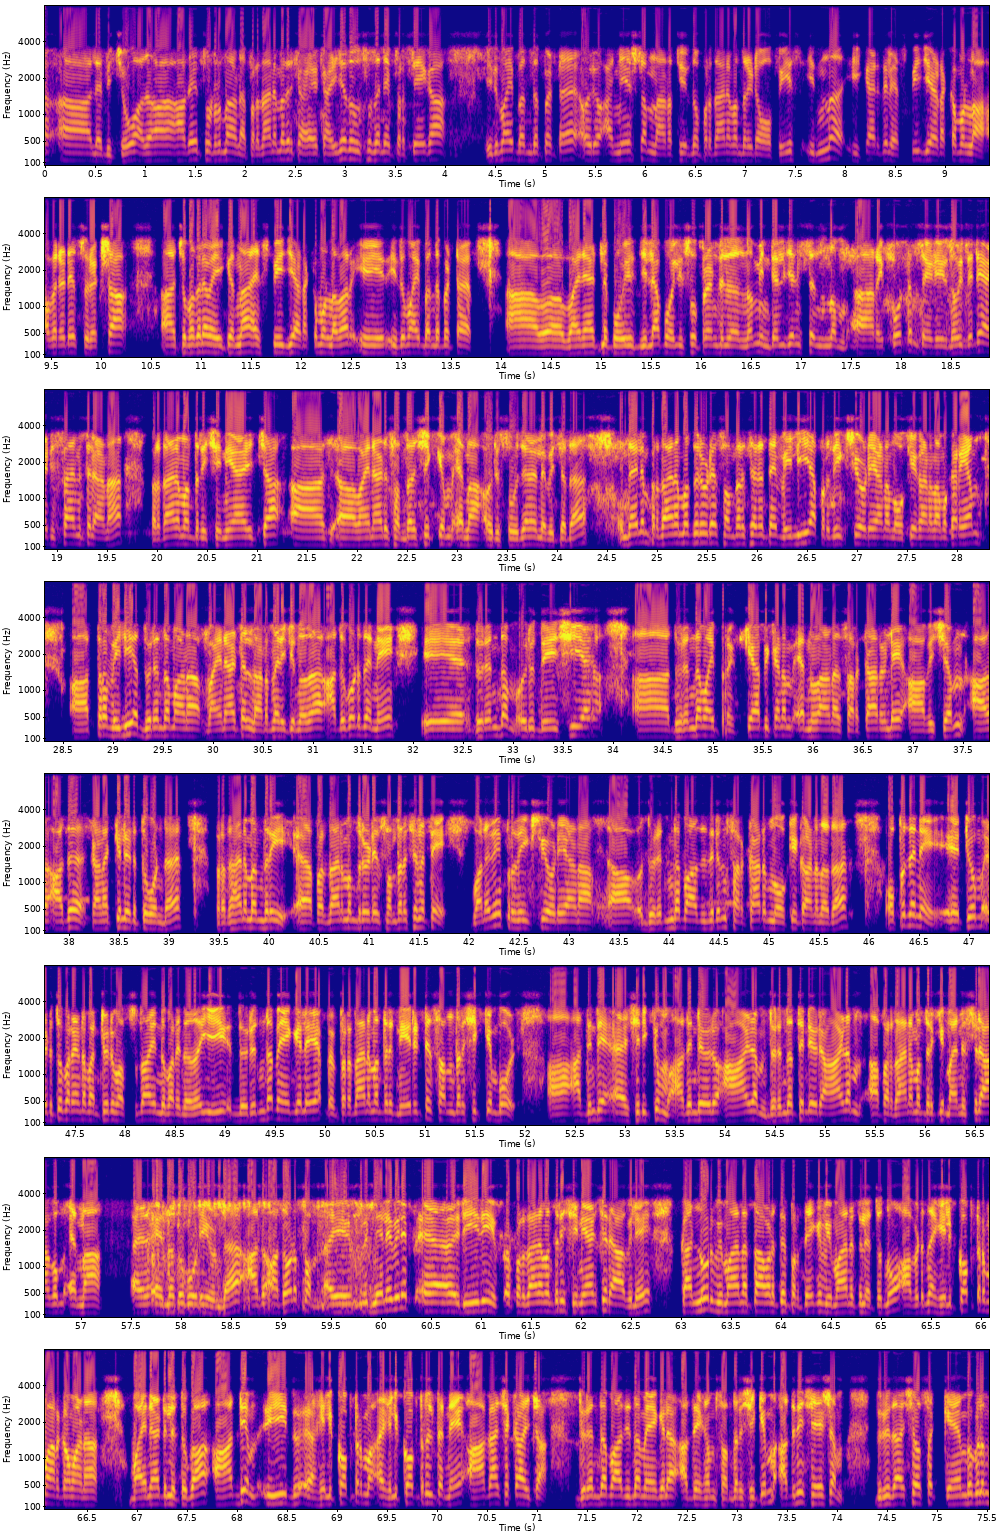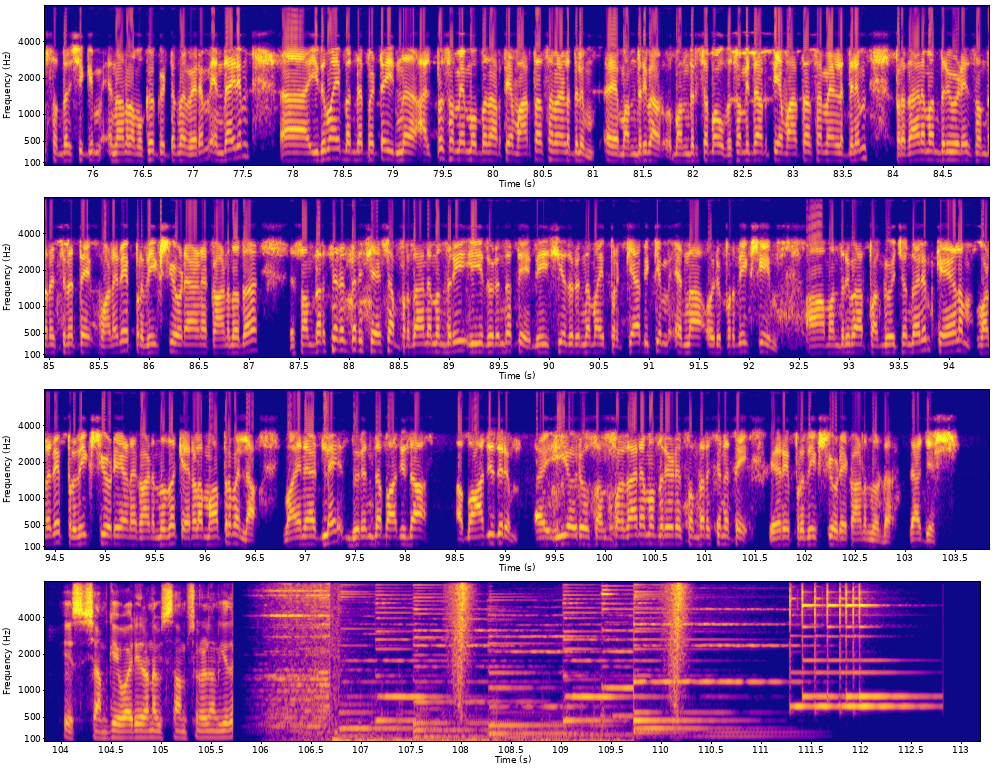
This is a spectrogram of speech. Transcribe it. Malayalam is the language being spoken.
ലഭിച്ചു. അത് അതേ തുടർന്നാണ് പ്രധാനമന്ത്രി കഴിഞ്ഞ ദിവസം തന്നെ പ്രത്യേക ഇതുമായി ബന്ധപ്പെട്ട് ഒരു അന്വേഷണം നടത്തിയിരുന്നു പ്രധാനമന്ത്രിയുടെ ഓഫീസ്. ഇന്ന് ഇക്കാര്യത്തിൽ എസ് പി ജി അടക്കമുള്ള അവരുടെ സുരക്ഷ ചുമതല വഹിക്കുന്ന എസ് പി ജി അടക്കമുള്ളവർ ഈ ഇതുമായി ബന്ധപ്പെട്ട് വയനാട്ടിലെ പോയി ജില്ലാ പോലീസ് സൂപ്രണ്ടിൽ നിന്നും ഇന്റലിജൻസിൽ നിന്നും റിപ്പോർട്ടും തേടിയിരുന്നു. ഇതിന്റെ അടിസ്ഥാനത്തിലാണ് പ്രധാനമന്ത്രി ശനിയാഴ്ച വയനാട് സന്ദർശിക്കും എന്ന ഒരു സൂചന ലഭിച്ചത്. എന്തായാലും പ്രധാനമന്ത്രിയുടെ സന്ദർശനത്തെ വലിയ പ്രതീക്ഷയോടെയാണ് നോക്കിക്കാണുന്നത് നമുക്കറിയാം അത്ര വലിയ ദുരന്തമാണ് വയനാട്ടിൽ നടന്നിരിക്കുന്നത്. അതുകൊണ്ട് തന്നെ ദുരന്തം ഒരു ദേശീയ ദുരന്തമായി പ്രഖ്യാപിക്കണം എന്നതാണ് സർക്കാരിന്റെ ആവശ്യം. അത് കണക്കിലെടുത്തുകൊണ്ട് പ്രധാനമന്ത്രി പ്രധാനമന്ത്രിയുടെ സന്ദർശനത്തെ വളരെ പ്രതീക്ഷയോടെയാണ് ദുരന്ത ബാധിതരും സർക്കാരും നോക്കിക്കാണുന്നത് ഒപ്പം തന്നെ ഏറ്റവും എടുത്തു പറയേണ്ട മറ്റൊരു വസ്തുത എന്ന് പറയുന്നത് ഈ ദുരന്ത മേഖലയെ പ്രധാനമന്ത്രി നേരിട്ട് സന്ദർശിക്കുമ്പോൾ അതിന്റെ ശരിക്കും അതിന്റെ ഒരു ആഴം ദുരന്തത്തിന്റെ ഒരു ആഴം ആ, പ്രധാനമന്ത്രിക്ക് മനസ്സിലാകും എന്ന എന്നതുകൂടിയുണ്ട് അത് അതോടൊപ്പം നിലവിലെ രീതി പ്രധാനമന്ത്രി ശനിയാഴ്ച രാവിലെ കണ്ണൂർ വിമാനത്താവളത്തിൽ പ്രത്യേക വിമാനത്തിലെത്തുന്നു. അവിടുന്ന് ഹെലികോപ്റ്റർ മാർഗമാണ് വയനാട്ടിലെത്തുക. ആദ്യം ഈ ഹെലികോപ്റ്റർ ഹെലികോപ്റ്ററിൽ തന്നെ ആകാശക്കാഴ്ച ദുരന്തബാധിത മേഖല അദ്ദേഹം സന്ദർശിക്കും. അതിനുശേഷം ദുരിതാശ്വാസ ക്യാമ്പുകളും സന്ദർശിക്കും എന്നാണ് നമുക്ക് കിട്ടുന്ന വിവരം. എന്തായാലും ഇതുമായി ബന്ധപ്പെട്ട് ഇന്ന് അല്പസമയം മുമ്പ് നടത്തിയ വാർത്താ സമ്മേളനത്തിലും മന്ത്രിമാർ മന്ത്രിസഭ ഉപസമിതി നടത്തിയ വാർത്താ സമ്മേളനത്തിലും പ്രധാനമന്ത്രിയുടെ സന്ദർശനത്തെ വളരെ പ്രതീക്ഷയോടെയാണ് കാണുന്നത്. സന്ദർശനത്തിന് ശേഷം പ്രധാനമന്ത്രി ഈ ദുരന്തത്തെ ദേശീയ ദുരന്തമായി പ്രഖ്യാപിക്കും എന്ന ഒരു പ്രതീക്ഷയും മന്ത്രിമാർ പങ്കുവച്ചു. കേരളം വളരെ പ്രതീക്ഷയോടെയാണ് കാണുന്നത്. കേരളം മാത്രമല്ല വയനാട്ടിലെ ദുരന്ത ബാധിത ബാധിതരും ഈ ഒരു പ്രധാനമന്ത്രിയുടെ സന്ദർശനത്തെ ഏറെ പ്രതീക്ഷയോടെ കാണുന്നുണ്ട്. രാജേഷ്. ശ്യാം കെ വാര്യറാണ് വിശദാംശങ്ങൾ നൽകിയത്.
